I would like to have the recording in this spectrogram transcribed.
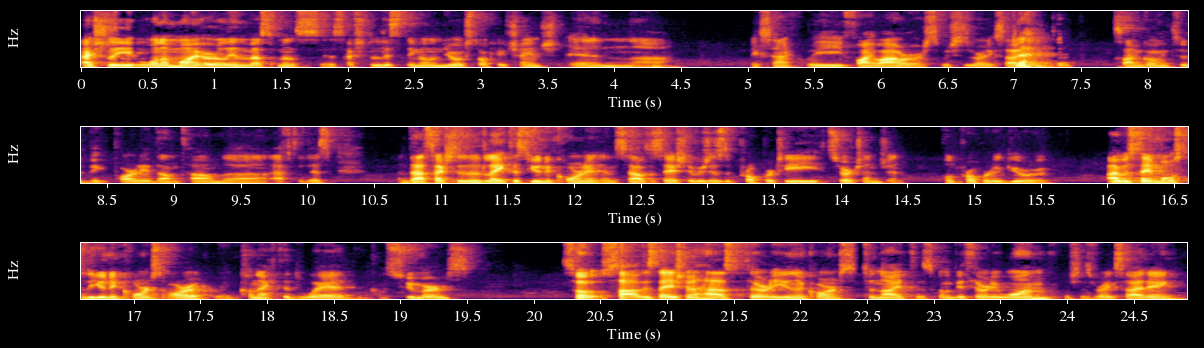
Actually, one of my early investments is actually listing on the New York Stock Exchange in uh, exactly five hours, which is very exciting. so I'm going to a big party downtown uh, after this. And that's actually the latest unicorn in, in Southeast Asia, which is a property search engine called Property Guru. I would say most of the unicorns are connected with consumers so Southeast Asia has 30 unicorns. Tonight it's going to be 31, which is very exciting.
